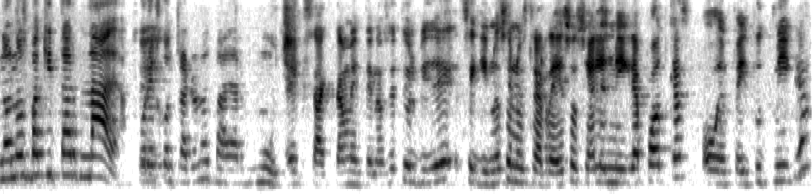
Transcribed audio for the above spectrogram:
No nos va a quitar nada, por el contrario, nos va a dar mucho. Exactamente, no se te olvide seguirnos en nuestras redes sociales Migra Podcast o en Facebook Migra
